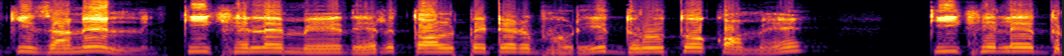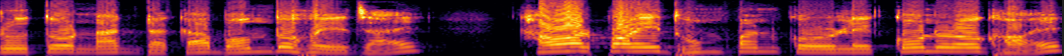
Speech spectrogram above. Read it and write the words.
কি জানেন কি খেলে মেয়েদের তলপেটের ভুঁড়ি দ্রুত কমে? কি খেলে দ্রুত নাক ডাকা বন্ধ হয়ে যায়? খাওয়ার পরেই ধূমপান করলে কোন রোগ হয়?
